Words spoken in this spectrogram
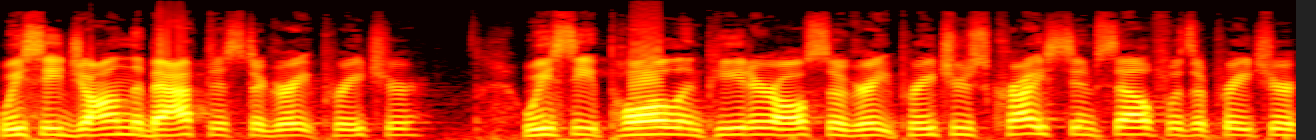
We see John the Baptist, a great preacher. We see Paul and Peter, also great preachers. Christ himself was a preacher.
